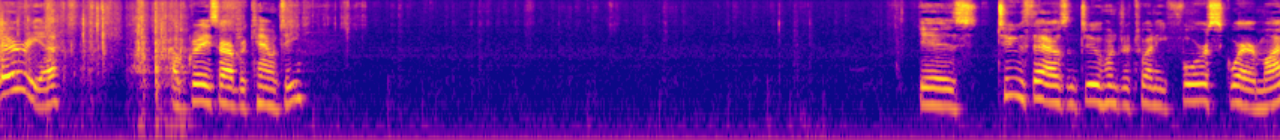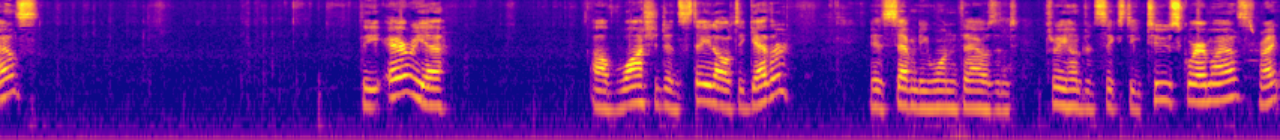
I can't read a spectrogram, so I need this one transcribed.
area of Grays Harbor County is 2,224 square miles. The area of Washington State altogether is 71,362 square miles, right?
